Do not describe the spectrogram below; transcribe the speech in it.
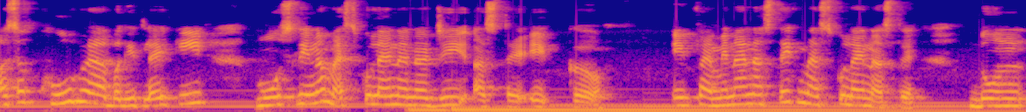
असं खूप वेळा बघितलंय की मोस्टली ना मेस्कुलाईन एनर्जी असते. एक एक फेमिनाईन असते एक मेस्कुलाईन असते. दोन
